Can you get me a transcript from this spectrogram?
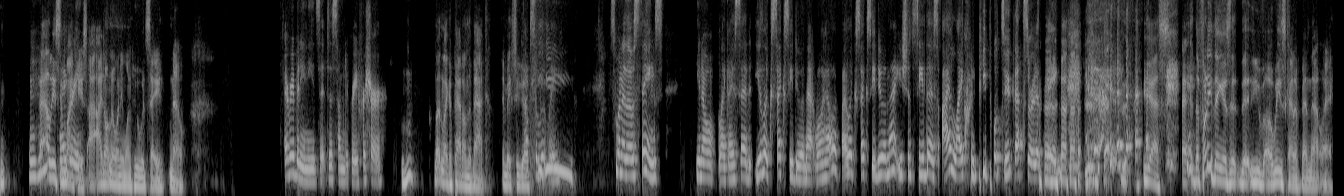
Mm-hmm. At least in my case, I, I don't know anyone who would say no. Everybody needs it to some degree, for sure. Mm-hmm. Nothing like a pat on the back. It makes you go. Absolutely. Hee-hee. It's one of those things you know, like I said, you look sexy doing that. Well, hell, if I look sexy doing that, you should see this. I like when people do that sort of thing. yes. Uh, the funny thing is that, that, you've always kind of been that way.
